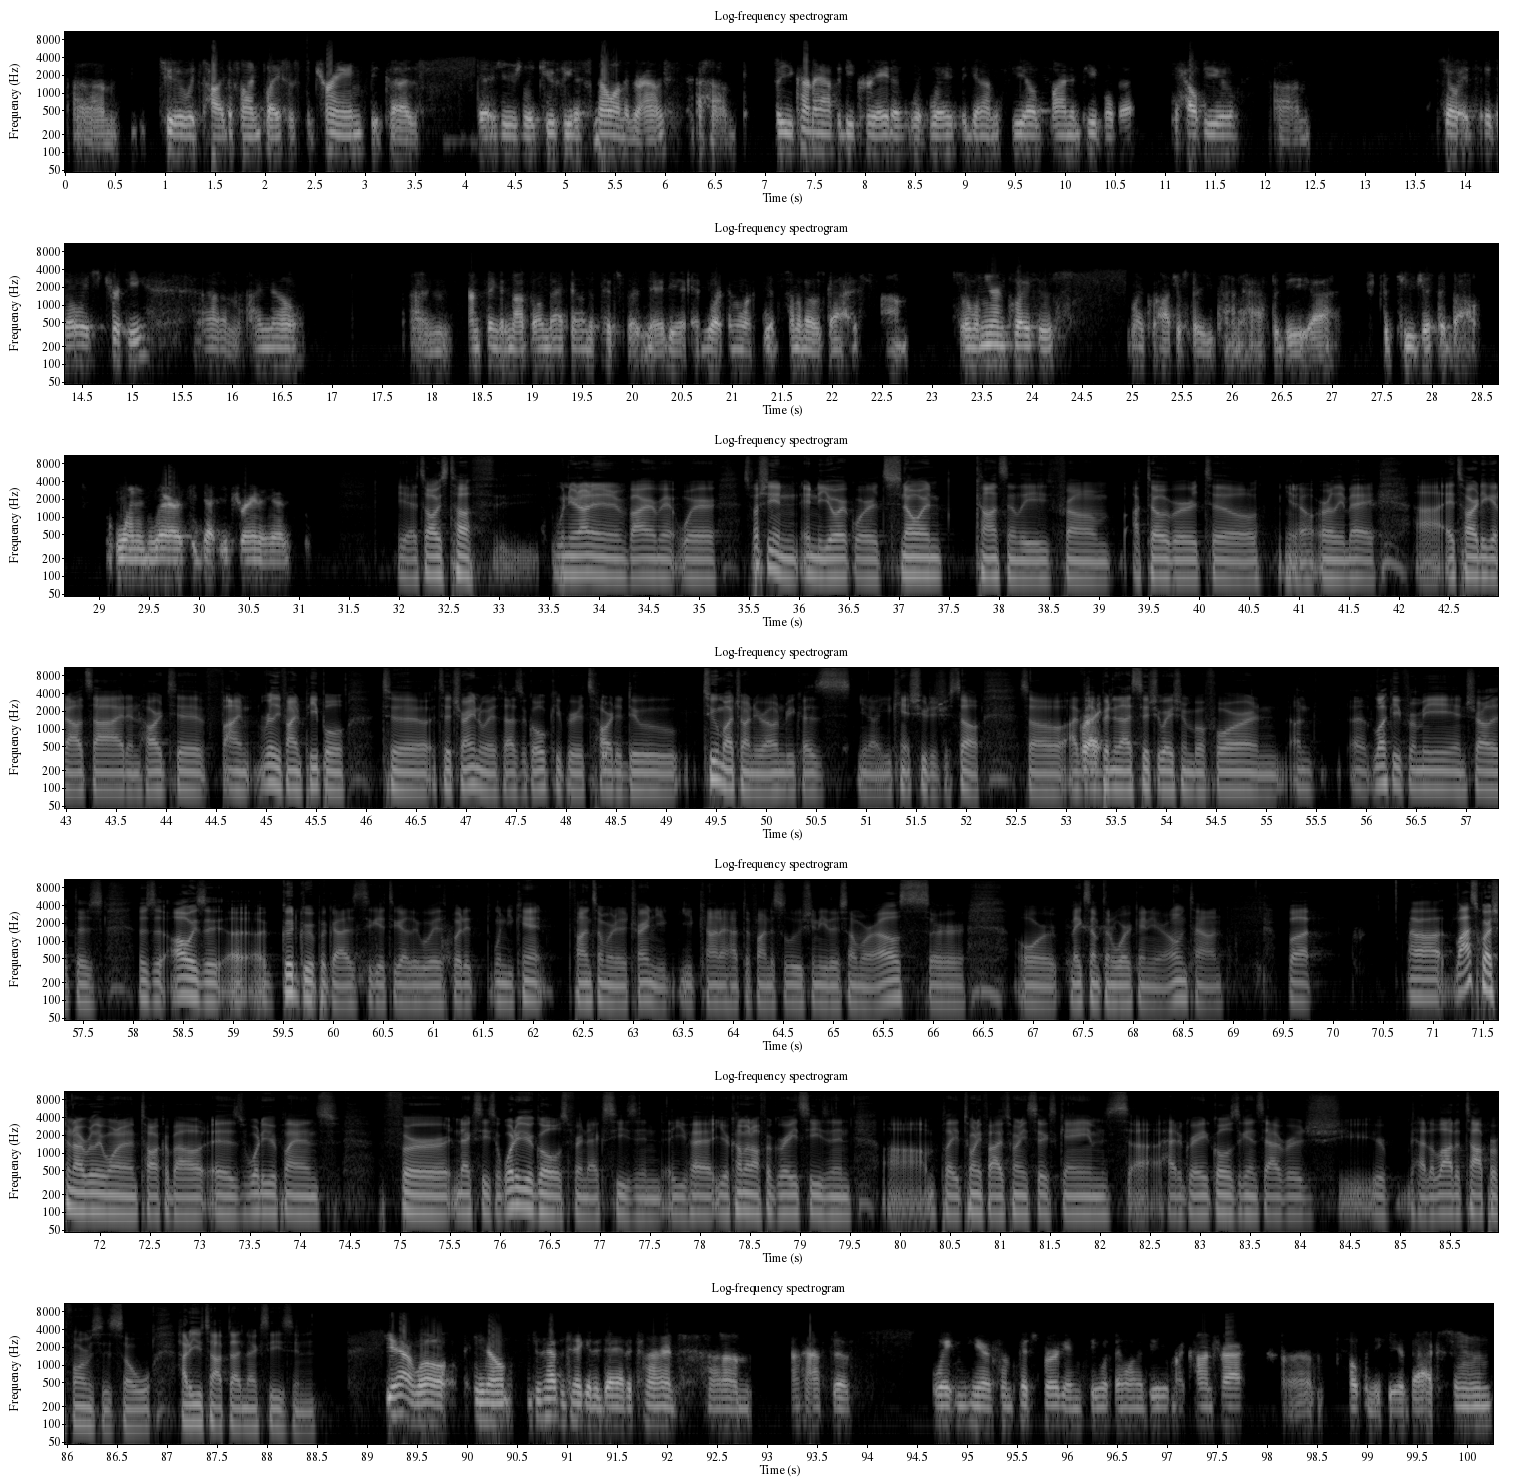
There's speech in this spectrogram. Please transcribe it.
Um, two, it's hard to find places to train because there's usually two feet of snow on the ground. Um, so you kind of have to be creative with ways to get on the field, finding people to, to help you. Um, so it's it's always tricky. Um, I know I'm I'm thinking about going back down to Pittsburgh maybe and working with, with some of those guys. Um, so when you're in places like Rochester, you kind of have to be uh, strategic about when and where to get your training in. Yeah, it's always tough when you're not in an environment where, especially in, in New York, where it's snowing constantly from October till you know early May. Uh, it's hard to get outside and hard to find really find people to to train with. As a goalkeeper, it's hard to do too much on your own because you know you can't shoot it yourself. So I've, right. I've been in that situation before, and un- uh, lucky for me in Charlotte, there's there's a, always a, a, good group of guys to get together with. But it, when you can't find somewhere to train, you you kind of have to find a solution either somewhere else or or make something work in your own town. But uh, last question I really want to talk about is what are your plans for next season? What are your goals for next season? You've had you're coming off a great season, um, played 25, 26 games, uh, had a great goals against average. You had a lot of top performances. So how do you top that next season? Yeah, well, you know, just have to take it a day at a time. Um, I have to wait and hear from Pittsburgh and see what they want to do with my contract. Um, hoping to hear back soon.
